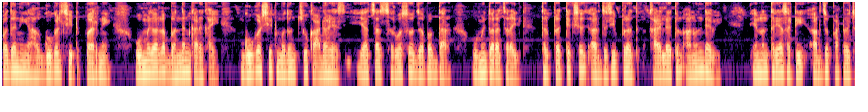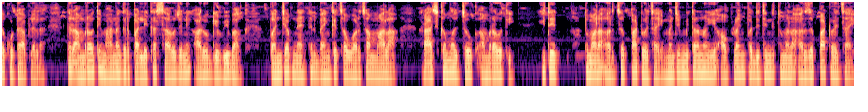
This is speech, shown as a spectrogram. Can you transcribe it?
पदनिहा गुगल शीट भरणे उमेदवाराला बंधनकारक आहे. गुगल शीटमधून चूक आढळल्यास याचा सर्वस्व जबाबदार उमेदवाराचा राहील. तर प्रत्यक्ष अर्जाची प्रत कार्यालयातून आणून द्यावी. त्यानंतर यासाठी अर्ज पाठवायचा कुठं आपल्याला? तर अमरावती महानगरपालिका सार्वजनिक आरोग्य विभाग पंजाब नॅशनल बँकेचा वरचा माला राजकमल चौक अमरावती. इथे तुम्हाला अर्ज पाठवायचा आहे. म्हणजे मित्रांनो ही ऑफलाईन पद्धतीने तुम्हाला अर्ज पाठवायचा आहे.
